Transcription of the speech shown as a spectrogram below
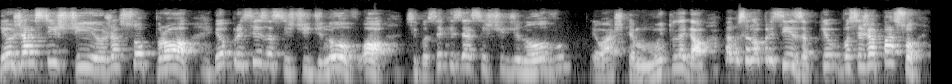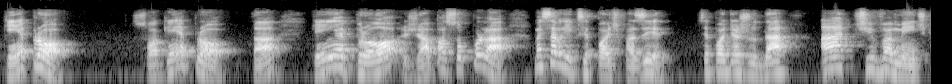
Eu já assisti, eu já sou pró. Eu preciso assistir de novo? Ó, se você quiser assistir de novo, eu acho que é muito legal. Mas você não precisa, porque você já passou. Quem é pró? Só quem é pró, tá? Quem é pró já passou por lá. Mas sabe o que você pode fazer? Você pode ajudar ativamente.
